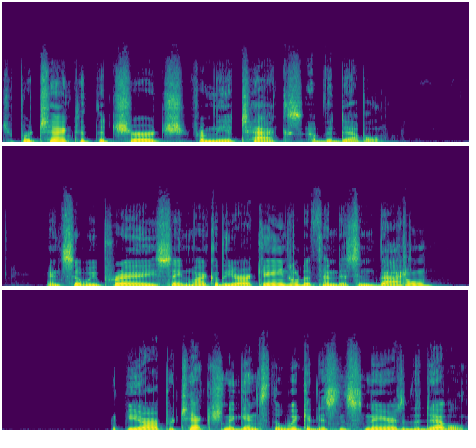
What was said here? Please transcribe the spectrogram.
to protect the church from the attacks of the devil. And so we pray, St. Michael the Archangel, defend us in battle, be our protection against the wickedness and snares of the devil.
